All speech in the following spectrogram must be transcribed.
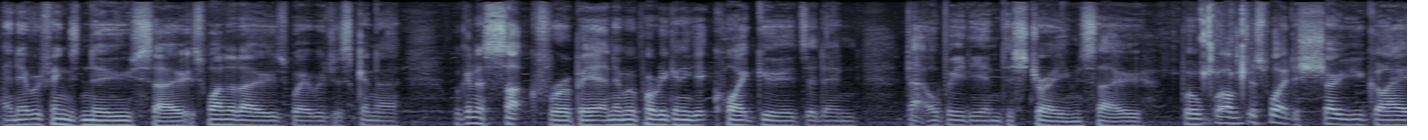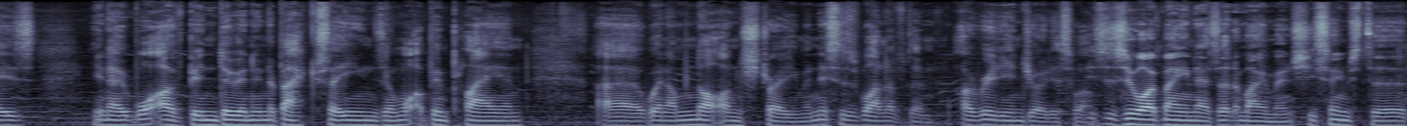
and everything's new so it's one of those where we're just gonna we're gonna suck for a bit and then we're probably gonna get quite good and then that'll be the end of stream so well, I've just wanted to show you guys you know what I've been doing in the back scenes and what I've been playing uh, when I'm not on stream and this is one of them. I really enjoy this one. This is who I've main as at the moment. She seems to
